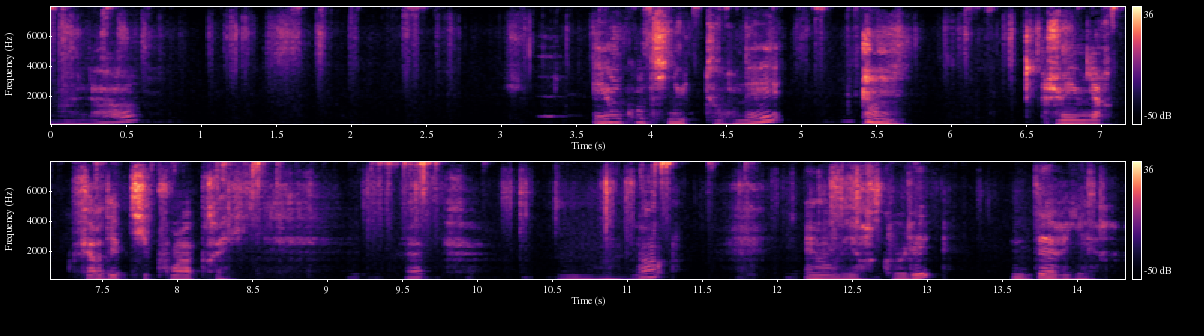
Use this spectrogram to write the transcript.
Voilà. Et on continue de tourner. Je vais venir faire des petits points après. Hop. Voilà. Et on vient recoller derrière.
